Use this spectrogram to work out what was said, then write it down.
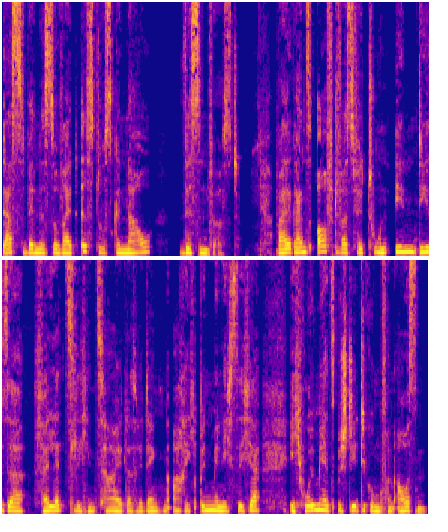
dass wenn es soweit ist, du es genau wissen wirst. Weil ganz oft, was wir tun in dieser verletzlichen Zeit, dass wir denken, ach, ich bin mir nicht sicher, ich hole mir jetzt Bestätigung von außen.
